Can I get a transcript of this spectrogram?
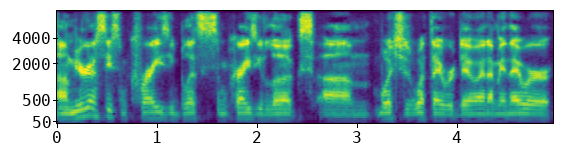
um, you're going to see some crazy blitzes, some crazy looks, um, which is what they were doing. I mean, they were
